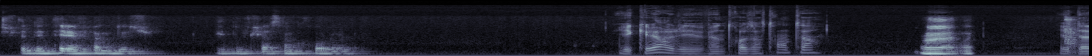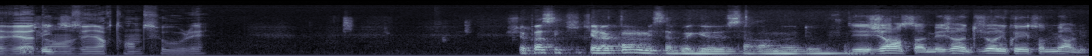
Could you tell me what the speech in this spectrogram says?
Je fais des téléfrags dessus. Je bouge la synchro, lol. Il est quelle heure? Il est 23h30 là Ouais. Il y a d'AVA 28. dans 1h30 si vous voulez. Je sais pas c'est qui qui a la con, mais ça bug, euh, ça rame de ouf. hein. Des gens, ça, mais Jean a toujours une connexion de merde, lui.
